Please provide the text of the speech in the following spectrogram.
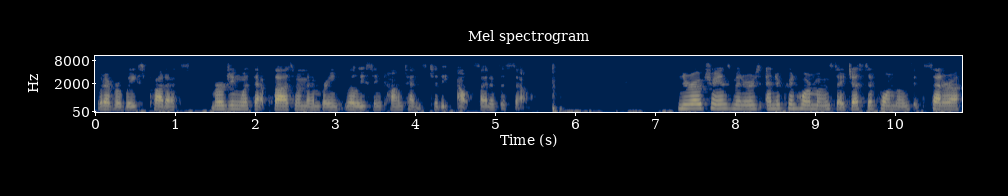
whatever waste products, merging with that plasma membrane, releasing contents to the outside of the cell. Neurotransmitters, endocrine hormones, digestive hormones, etc.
